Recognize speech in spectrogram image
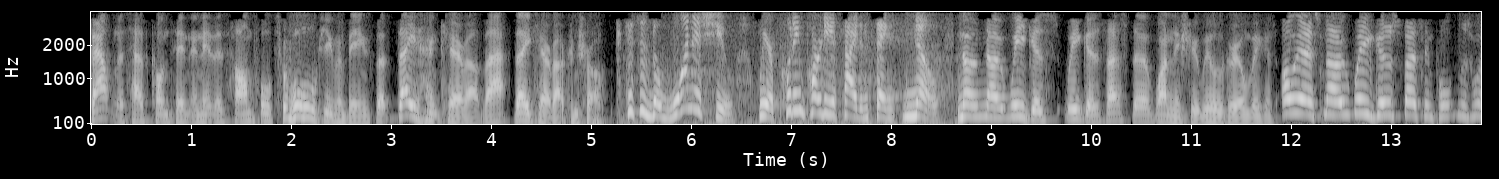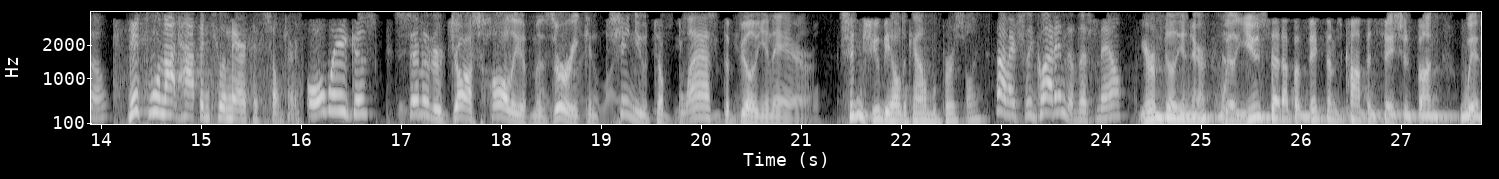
doubtless has content in it that's harmful to all human beings, but they don't care about that. They care about control. This is the one issue we are putting party aside and saying no. No, no, Uyghurs, Uyghurs, that's the one issue. We all agree on Uyghurs. Oh yes, no, Uyghurs, that's important as well. This will not happen to America's children. Or Uyghurs. Senator Josh Hawley of Missouri continued to blast the billionaire. Shouldn't you be held accountable personally? I'm actually quite into this now. You're a billionaire. Will you set up a victims compensation fund with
